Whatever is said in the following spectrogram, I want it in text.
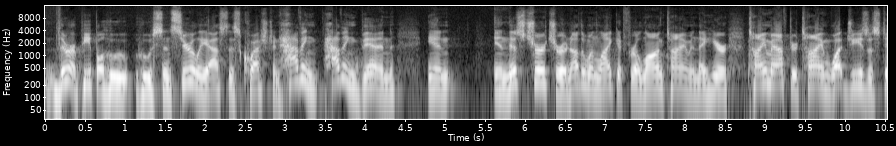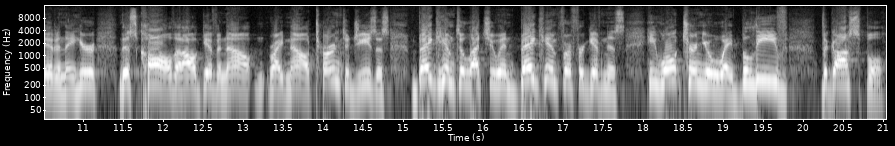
There are people who, who sincerely ask this question, having, having been in, in this church or another one like it for a long time, and they hear time after time what Jesus did, and they hear this call that I'll give now, right now turn to Jesus, beg Him to let you in, beg Him for forgiveness. He won't turn you away. Believe the gospel.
